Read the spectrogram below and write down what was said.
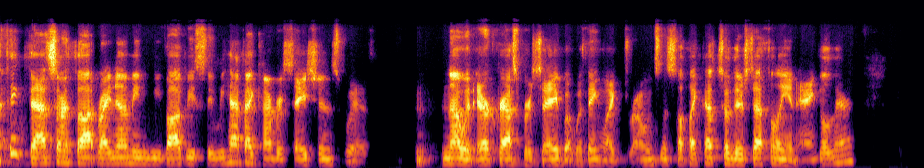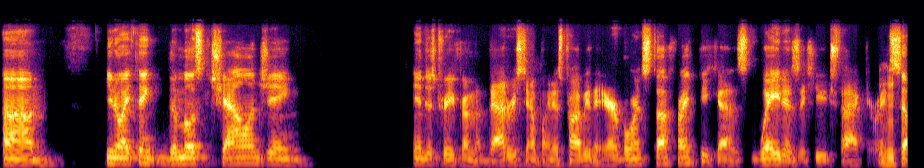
I think that's our thought right now. I mean, we've obviously we have had conversations with not with aircrafts per se, but with things like drones and stuff like that. So there's definitely an angle there. Um, you know, I think the most challenging industry from a battery standpoint is probably the airborne stuff, right? Because weight is a huge factor, right? Mm-hmm. So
